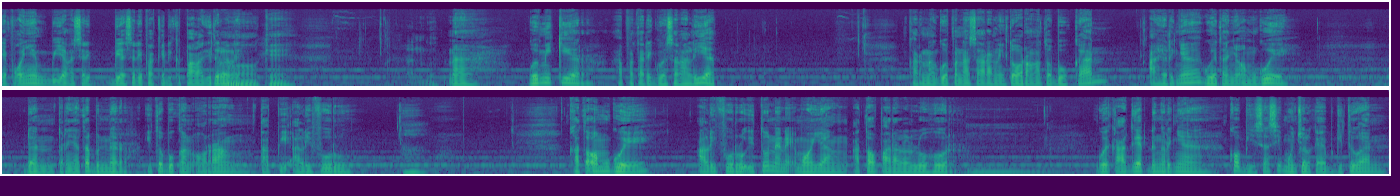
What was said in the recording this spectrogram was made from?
Ya pokoknya biasa di- biasa dipakai di kepala gitu loh. Oh, Oke. Gua. Nah, gue mikir apa tadi gue salah lihat? Karena gue penasaran itu orang atau bukan, akhirnya gue tanya om gue. Dan ternyata bener, itu bukan orang, tapi alifuru. Kata om gue, alifuru itu nenek moyang atau para leluhur. Gue kaget dengernya, kok bisa sih muncul kayak begituan?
